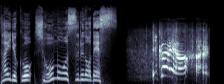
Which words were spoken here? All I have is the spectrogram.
体力を消耗するのですえ、いくわよ。はい。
